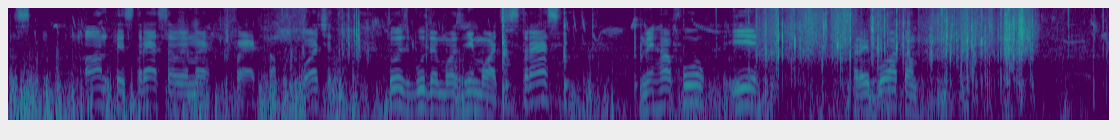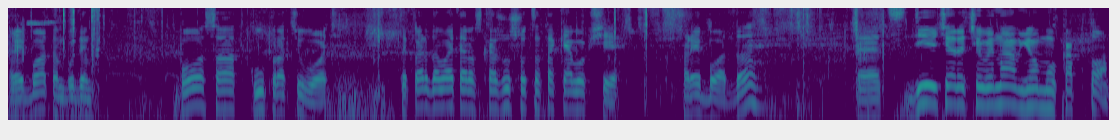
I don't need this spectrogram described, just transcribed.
з антистресовим ефектом. Бачите? Тобто будемо знімати стрес, мегафол і рибатом. Рибатом будемо по садку працювати. Тепер давайте розкажу, що це таке взагалі. Рибат, да? Е, Діюча речовина в ньому каптан.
